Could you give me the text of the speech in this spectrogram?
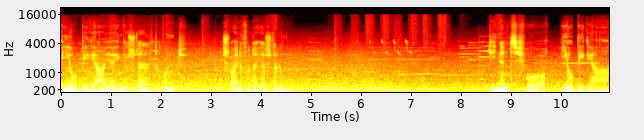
Bio-BGA hier hingestellt und Schweinefutterherstellung. Die nennt sich wohl auch Bio-BGA.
